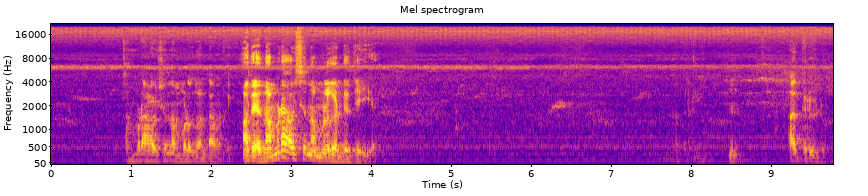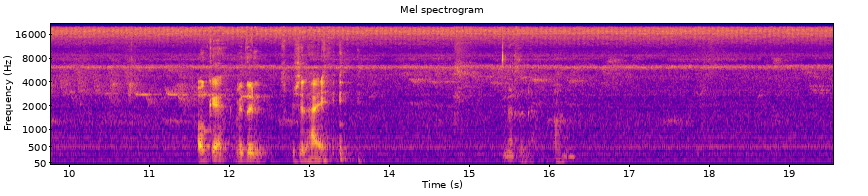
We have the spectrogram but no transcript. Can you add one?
നമ്മുടെ ആവശ്യം നമ്മളും കണ്ടാൽ മതി. അതെ നമ്മുടെ ആവശ്യം നമ്മൾ കണ്ട് ചെയ്യാം അത്രേ ഉള്ളൂ. Okay Mithun special hi? ആ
